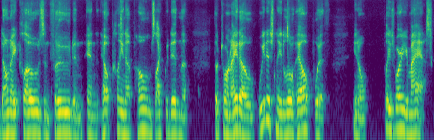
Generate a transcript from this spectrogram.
donate clothes and food and, and help clean up homes like we did in the, the tornado. We just need a little help with, you know, please wear your mask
